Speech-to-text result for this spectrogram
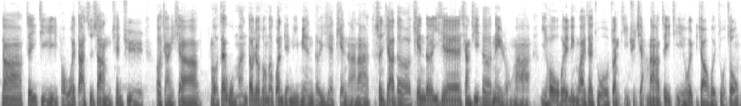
那这一集哦，我会大致上先去呃讲一下。哦，在我们道教中的观点里面的一些天啊，那剩下的天的一些详细的内容啊，以后会另外再做专题去讲。那这一集会比较会着重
